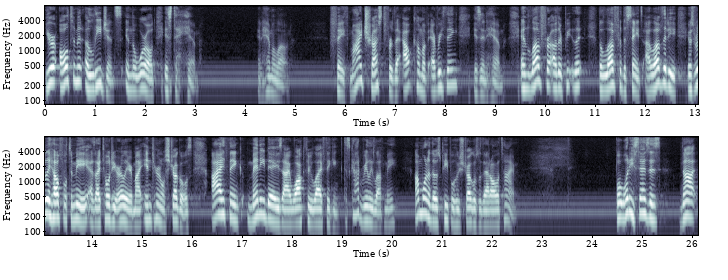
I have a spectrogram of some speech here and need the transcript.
Your ultimate allegiance in the world is to Him and Him alone. Faith. My trust for the outcome of everything is in Him. And love for other people, the love for the saints. I love that He, it was really helpful to me, as I told you earlier, my internal struggles. I think many days I walk through life thinking, does God really love me? I'm one of those people who struggles with that all the time. But what He says is, not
